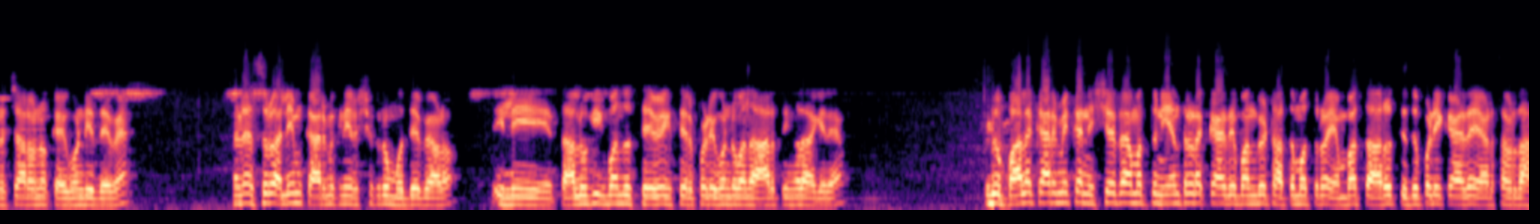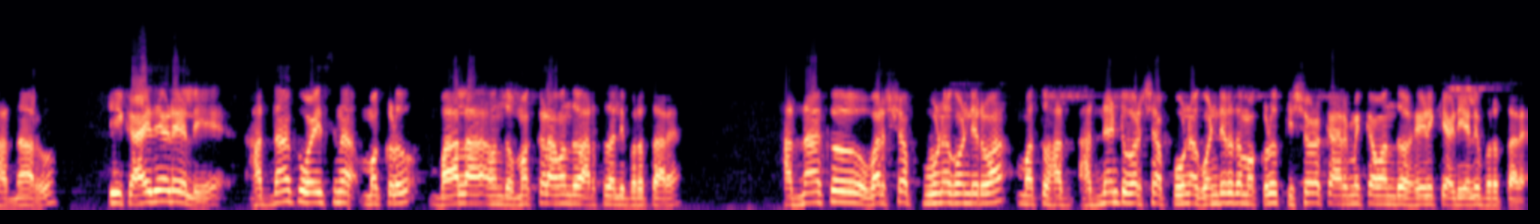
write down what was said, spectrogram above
ಪ್ರಚಾರವನ್ನು ಕೈಗೊಂಡಿದ್ದೇವೆ. ನನ್ನ ಹೆಸರು ಅಲೀಂ, ಕಾರ್ಮಿಕ ನಿರೀಕ್ಷಕರು ಮುದ್ದೆಬ್ಯಾಳು ಇಲ್ಲಿ ತಾಲೂಕಿಗೆ ಬಂದು ಸೇವೆಗೆ ಸೇರ್ಪಡೆಗೊಂಡು ಒಂದು ಆರು ತಿಂಗಳಾಗಿದೆ. ಇದು ಬಾಲ ಕಾರ್ಮಿಕ ನಿಷೇಧ ಮತ್ತು ನಿಯಂತ್ರಣ ಕಾಯ್ದೆ ಬಂದ್ಬಿಟ್ಟು ಹತ್ತೊಂಬತ್ತು ನೂರ ಎಂಬತ್ತಾರು, ತಿದ್ದುಪಡಿ ಕಾಯ್ದೆ ಎರಡು ಸಾವಿರದ ಹದಿನಾರು. ಈ ಕಾಯ್ದೆ ಅಡಿಯಲ್ಲಿ ಹದಿನಾಲ್ಕು ವಯಸ್ಸಿನ ಮಕ್ಕಳು ಬಾಲ ಒಂದು ಮಕ್ಕಳ ಒಂದು ಅರ್ಥದಲ್ಲಿ ಬರುತ್ತಾರೆ. ಹದಿನಾಲ್ಕು ವರ್ಷ ಪೂರ್ಣಗೊಂಡಿರುವ ಮತ್ತು ಹದ್, ಹದಿನೆಂಟು ವರ್ಷ ಪೂರ್ಣಗೊಂಡಿರದ ಮಕ್ಕಳು ಕಿಶೋರ ಕಾರ್ಮಿಕ ಒಂದು ಹೇಳಿಕೆ ಅಡಿಯಲ್ಲಿ ಬರುತ್ತಾರೆ.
